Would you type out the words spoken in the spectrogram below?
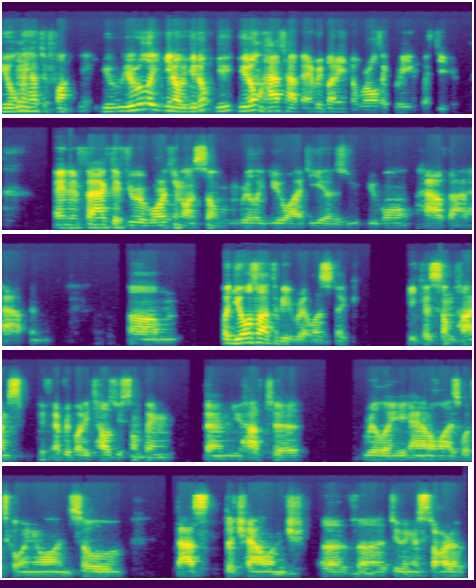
you only have to find you, you really you know you don't you, you don't have to have everybody in the world agreeing with you and in fact, if you're working on some really new ideas, you, you won't have that happen. Um, but you also have to be realistic because sometimes if everybody tells you something, then you have to really analyze what's going on. So that's the challenge of uh, doing a startup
